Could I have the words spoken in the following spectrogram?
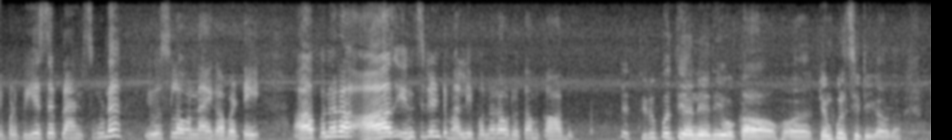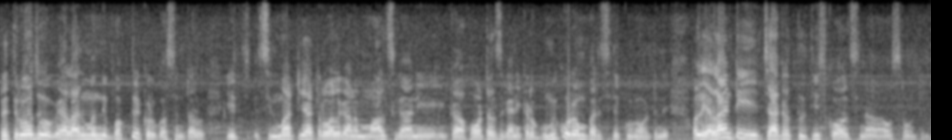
ఇప్పుడు పిఎస్ఏ ప్లాంట్స్ కూడా యూస్లో ఉన్నాయి కాబట్టి ఆ పునరా ఆ ఇన్సిడెంట్ మళ్ళీ పునరావృతం కాదు. అంటే తిరుపతి అనేది ఒక టెంపుల్ సిటీ కదా. ప్రతిరోజు వేలాది మంది భక్తులు ఇక్కడికి వస్తుంటారు. ఈ సినిమా థియేటర్ వాళ్ళు కానీ మాల్స్ కానీ ఇంకా హోటల్స్ కానీ ఇక్కడ గుమికూడం పరిస్థితి ఎక్కువగా ఉంటుంది. వాళ్ళు ఎలాంటి జాగ్రత్తలు తీసుకోవాల్సిన అవసరం ఉంటుంది?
